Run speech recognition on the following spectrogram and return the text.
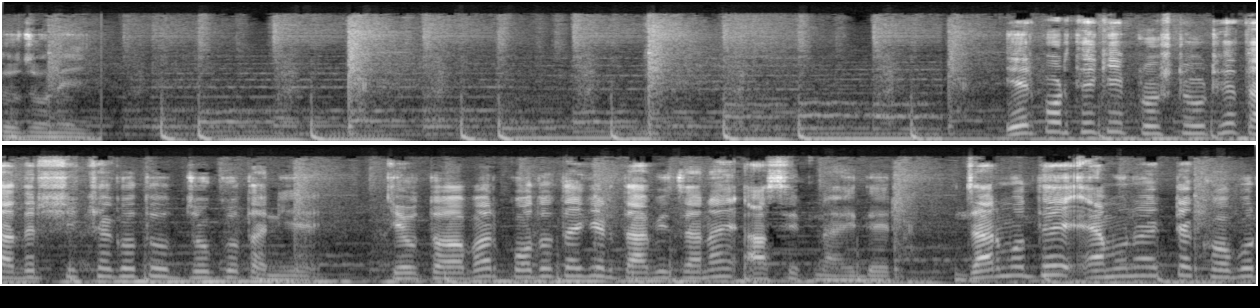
দুজনেই। এরপর থেকেই প্রশ্ন ওঠে তাদের শিক্ষাগত যোগ্যতা নিয়ে। কেউ তো আবার পদত্যাগের দাবি জানায় আসিফ নাহিদের। যার মধ্যে এমনও একটা খবর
